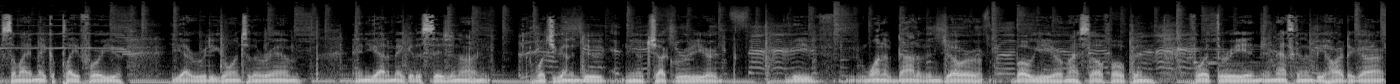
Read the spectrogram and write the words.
somebody make a play for you. You got Rudy going to the rim, and you got to make a decision on what you're going to do. You know, Chuck Rudy or leave one of Donovan, Joe, or Bogey or myself open for three, and, and that's going to be hard to guard.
